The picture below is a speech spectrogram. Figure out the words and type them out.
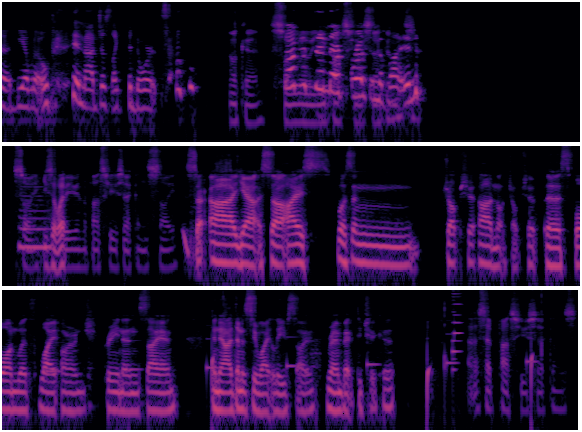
to be able to open it, not just like the door itself. Okay. so So I'm just sitting there pressing the button. Sorry, Mm. You said what? you in the past few seconds? Sorry. So, uh, yeah, so I was in dropship, uh, not dropship, the spawn with white, orange, green, and cyan, and then I didn't see white leave, so I ran back to check it. I said past few seconds.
